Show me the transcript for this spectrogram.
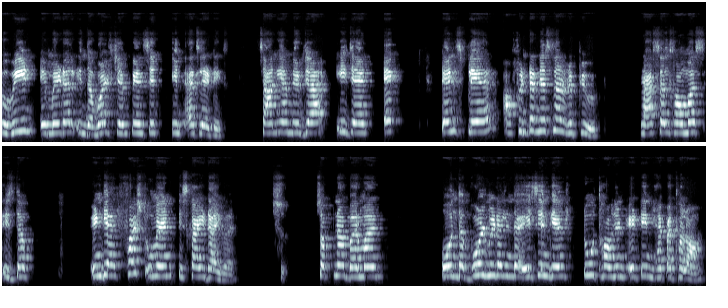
to win a medal in the World Championship in athletics. Sania Mirza is an ex-tennis player of international repute. Rachel Thomas is the India's first woman skydiver. Swapna Barman won the gold medal in the Asian Games 2018 heptathlon.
